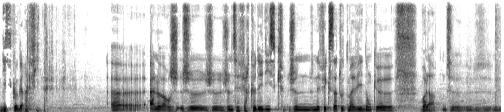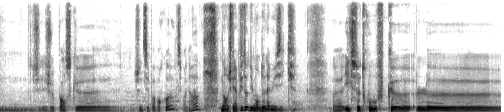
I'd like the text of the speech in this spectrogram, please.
discographique? Euh, alors, je, je, je, je, ne sais faire que des disques. Je n'ai fait que ça toute ma vie, donc euh, voilà. Je, pense que je ne sais pas pourquoi, c'est pas grave. Non, je viens plutôt du monde de la musique. Euh, il se trouve que le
